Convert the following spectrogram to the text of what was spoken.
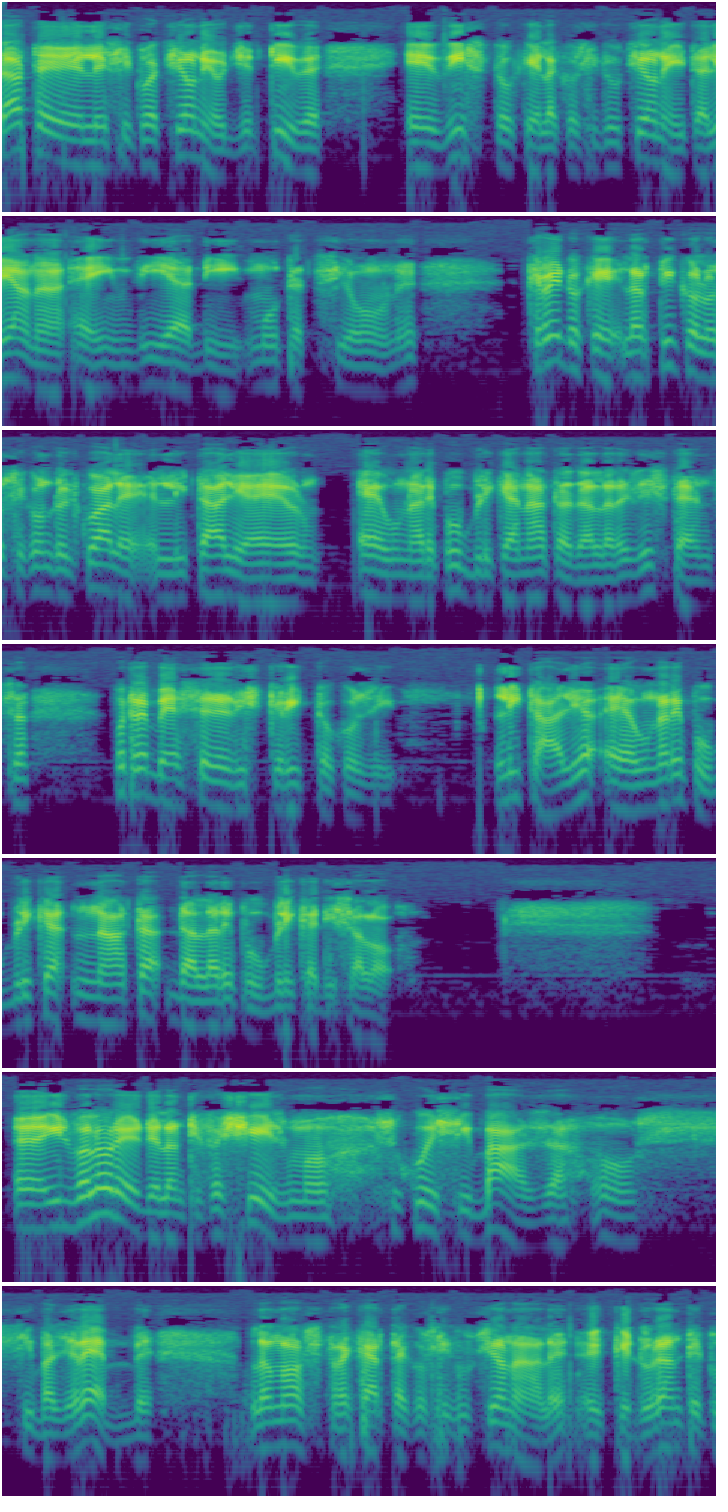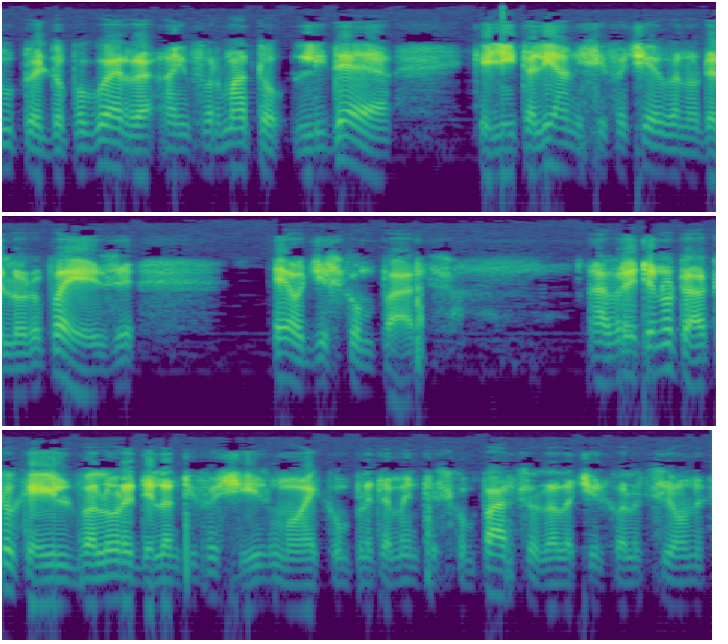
Date le situazioni oggettive e visto che la Costituzione italiana è in via di mutazione, credo che l'articolo secondo il quale l'Italia è, una repubblica nata dalla resistenza potrebbe essere riscritto così. L'Italia è una repubblica nata dalla Repubblica di Salò. Eh, il valore dell'antifascismo su cui si basa o si baserebbe la nostra Carta Costituzionale, eh, che durante tutto il dopoguerra ha informato l'idea che gli italiani si facevano del loro paese, è oggi scomparso. Avrete notato che il valore dell'antifascismo è completamente scomparso dalla circolazione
